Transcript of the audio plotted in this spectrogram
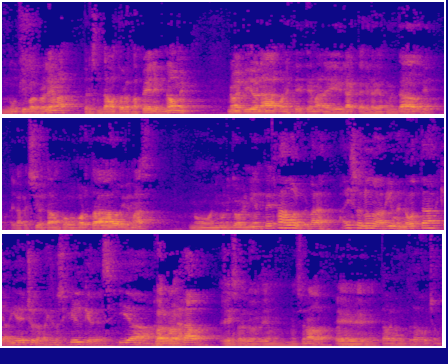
ningún tipo de problema, presentamos todos los papeles, no me, no me pidió nada con este tema del acta que le había comentado, que el apellido estaba un poco cortado y demás, no hubo ningún inconveniente. Ah, bueno, pero pará, a eso no había una nota que había hecho el registro civil que decía. Claro, claro. Eso lo habíamos mencionado. Eh, Estaba te estaba escuchando.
